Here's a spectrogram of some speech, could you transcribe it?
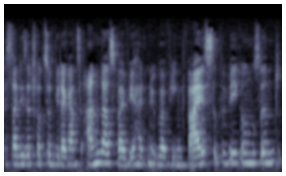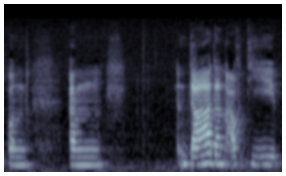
ist da die Situation wieder ganz anders, weil wir halt eine überwiegend weiße Bewegung sind und ähm, da dann auch die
